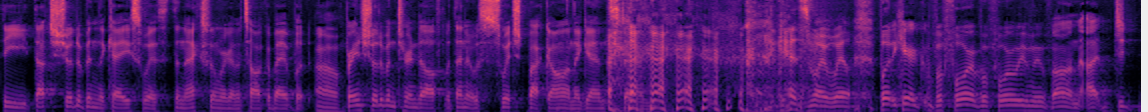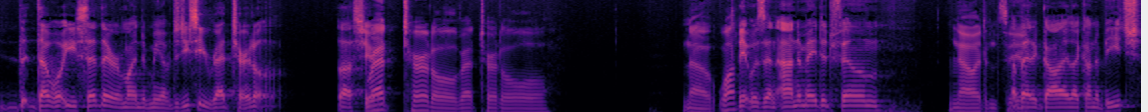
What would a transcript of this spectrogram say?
the that should have been the case with the next one we're going to talk about, but Oh, brain should have been turned off, but then it was switched back on against um, against my will. But here, before before we move on, I, did th- that what you said there reminded me of? Did you see Red Turtle last year? red turtle, red turtle. No, what? It was an animated film No, I didn't see about it. a guy like on a beach.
